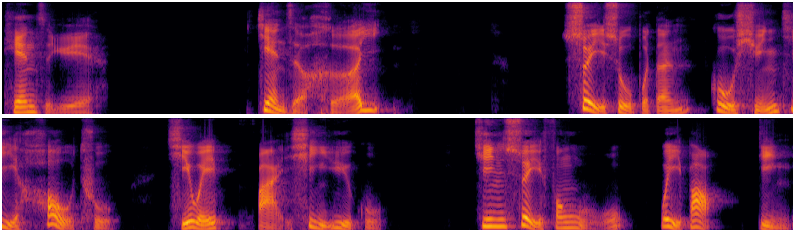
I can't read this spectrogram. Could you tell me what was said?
天子曰：“见者何意？”岁数不登，故寻迹后土，其为百姓欲古。今岁丰无，未报，鼎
